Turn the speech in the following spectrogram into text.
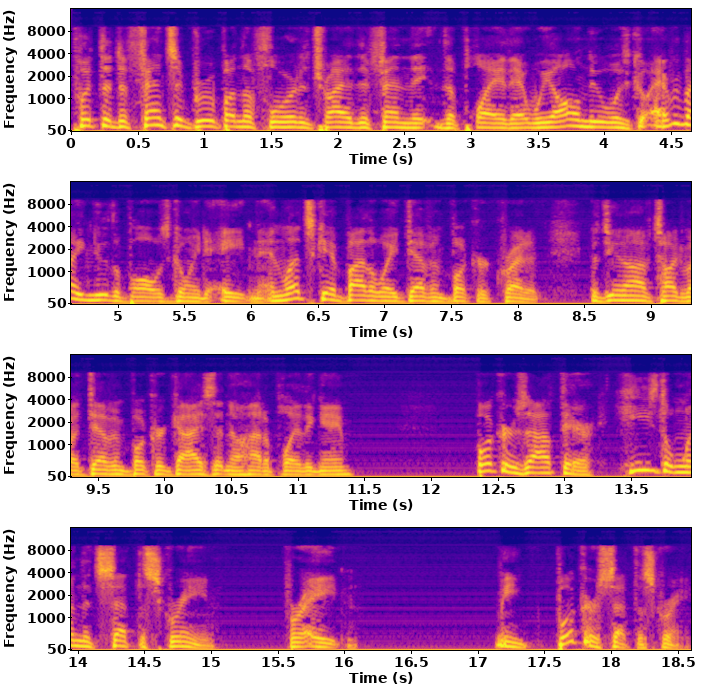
put the defensive group on the floor to try to defend the, the play that we all knew was go. Everybody knew the ball was going to Ayton. And let's give, by the way, Devin Booker credit because you know I've talked about Devin Booker, guys that know how to play the game. Booker's out there. He's the one that set the screen for Ayton. I mean, Booker set the screen.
